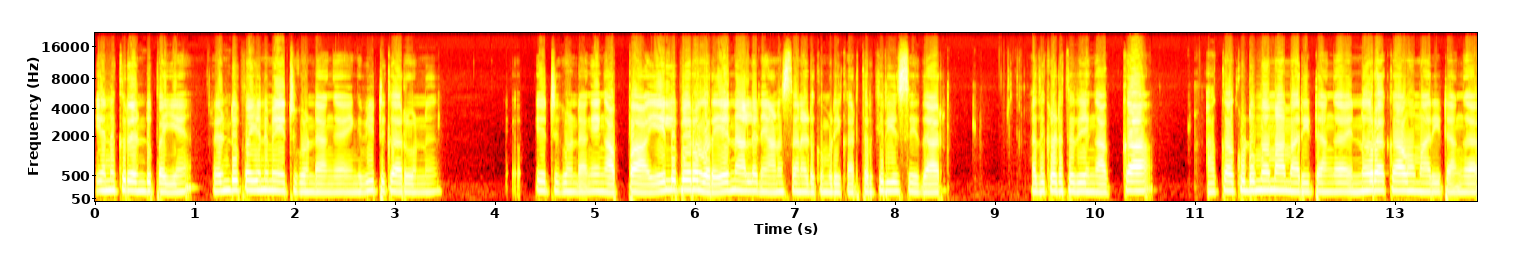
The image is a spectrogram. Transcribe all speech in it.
எனக்கு ரெண்டு பையன். ரெண்டு பையனுமே ஏற்றுக்கொண்டாங்க. எங்கள் வீட்டுக்கார் ஒன்று ஏற்றுக்கொண்டாங்க. எங்கள் அப்பா ஏழு பேரும் ஒரே நாளில் ஞானஸ்தானம் எடுக்கும்படி கருத்தர் கிரிய செய்தார். அதுக்கடுத்தது எங்கள் அக்கா. அக்கா குடும்பமாக மாறிட்டாங்க. இன்னொரு அக்காவும் மாறிட்டாங்க.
